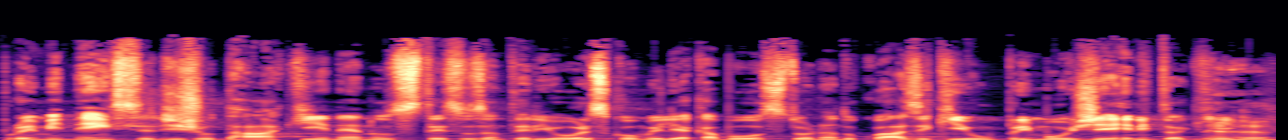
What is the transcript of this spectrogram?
proeminência de Judá aqui, né, nos textos anteriores, como ele acabou se tornando quase que um primogênito aqui, uhum.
